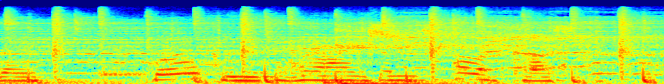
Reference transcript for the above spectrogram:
Hello. Welcome to Horizons Podcast.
